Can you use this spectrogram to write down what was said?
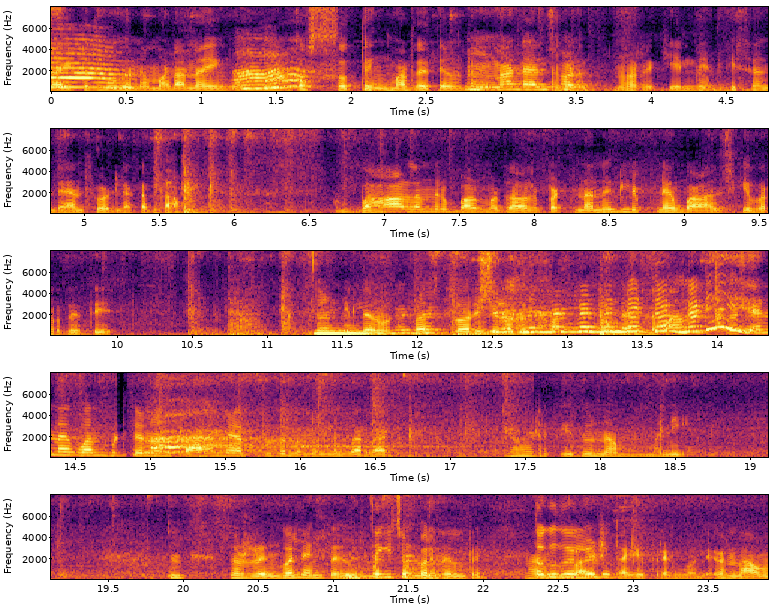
ಲೈಟ್ ಹೋಗೋಣ ಮಾಡೋಣ ಹಿಂಗೆ ಒಂದು ಕಸ್ ಸೊತ್ತು ಹಿಂಗೆ ಮಾಡ್ತೈತೆ ನೋಡ್ರಿ ನೋಡ್ರಿ ಇಲ್ಲಿ ನಿಂತು ಕಿಸನ್ ಡ್ಯಾನ್ಸ್ ಮಾಡ್ಲಾಕತ್ತ ಭಾಳ ಅಂದ್ರೆ ಭಾಳ ಮಾಡ್ತಾವ್ರಿ ಬಟ್ ನನಗೆ ಲಿಫ್ಟ್ನ್ಯಾಗ ಭಾಳ ಅಂಜಿಕೆ ಬರ್ತೈತಿ ಇಲ್ಲ ನೋಡಿ ಫಸ್ಟ್ ಫ್ಲೋರಿಗೆ ಇರೋದು ಎಣ್ಣಾಗ ಬಂದ್ಬಿಡ್ತೇವೆ ನನ್ನ ಟೈಮೇ ಆಗ್ತದಲ್ಲ ಮನೆಗೆ ಬರ್ಲಾಕ ನೋಡ್ರಿ ಇದು ನಮ್ಮ ಮನೆ ನೋಡ್ರಿ ರಂಗೋಲಿ ಹೆಂಗೆ ತೆಗೆದು ಚಪ್ಪಲ್ನಲ್ರಿ ಇಷ್ಟ ಆಗೈತೆ ರಂಗೋಲಿ ನಾವು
